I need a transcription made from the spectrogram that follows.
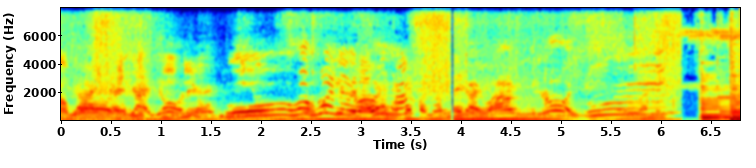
ข้าวใหญ่ใหญ่โยเนี่ยโอ้โหด้วยเลยเราฮะใหญ่ว่ากินร้อย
